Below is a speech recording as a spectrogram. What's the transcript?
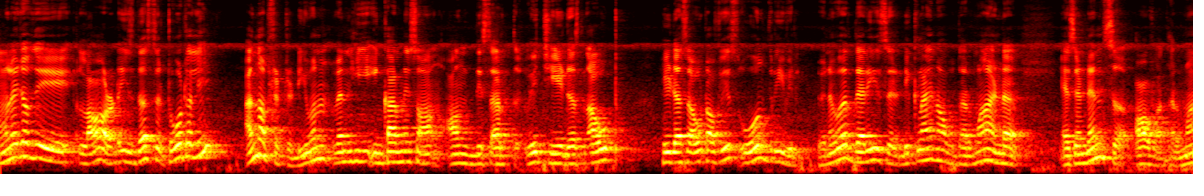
knowledge of the Lord is thus totally unobstructed even when he incarnates on, on this earth which he does out he does out of his own free will. Whenever there is a decline of dharma and ascendance of dharma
